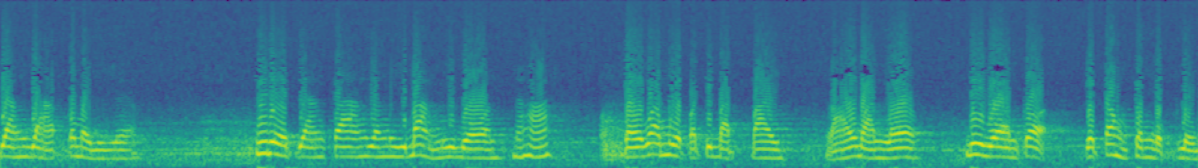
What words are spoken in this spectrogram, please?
อย่างหยาบก็ไม่มีแล้วกิเลสอย่างกลางยังมีบ้างมีบอนนะคะ แต่ว่าเมื่อปฏิบัติไปหลายวันแล้วนิวรณ์ก็จะต้องสงบลง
